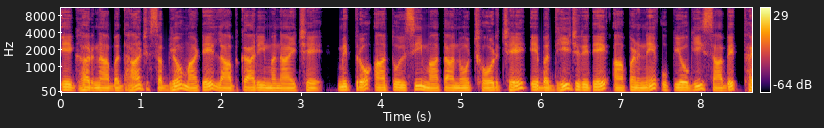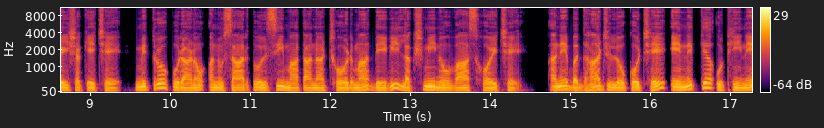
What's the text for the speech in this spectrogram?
એ ઘરના બધા જ સભ્યો માટે લાભકારી મનાય છે. મિત્રો, આ તુલસી માતાનો છોડ છે એ બધી જ રીતે આપણને ઉપયોગી સાબિત થઈ શકે છે. મિત્રો, પુરાણો અનુસાર તુલસી માતાના છોડમાં દેવી લક્ષ્મીનો વાસ હોય છે. અને બધા જ લોકો છે એ નિત્ય ઉઠીને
